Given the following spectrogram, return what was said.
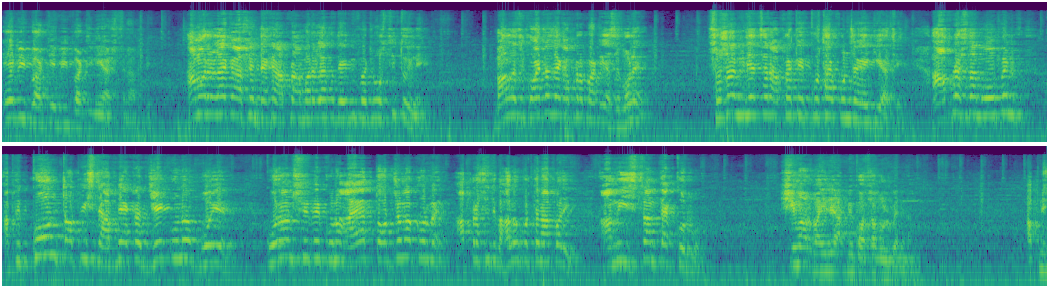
এবি পার্টি এবি পার্টি নিয়ে আসছেন আপনি। আমার এলাকায় আসেন, দেখেন, আপনার, আমার এলাকাতে এবি পার্টি অস্তিত্বই নেই। বাংলাদেশে কয়টা জায়গায় আপনার পার্টি আছে, বলেন? সোশ্যাল মিডিয়া ছাড়া আপনাকে কোথায়, কোন জায়গায় কি আছে? আপনার সাথে ওপেন আপনি কোন টপিক আপনি একটা যে কোনো বইয়ের, কোরআন শরীফের কোনো আয়াত তর্জমা করবেন, আপনার যদি ভালো করতে না পারি, আমি ইসলাম ত্যাগ করব। সীমার বাইরে আপনি কথা বলবেন না। আপনি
